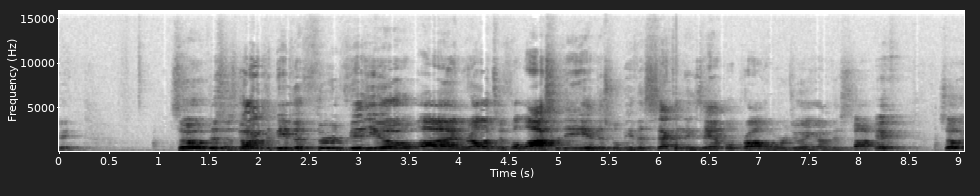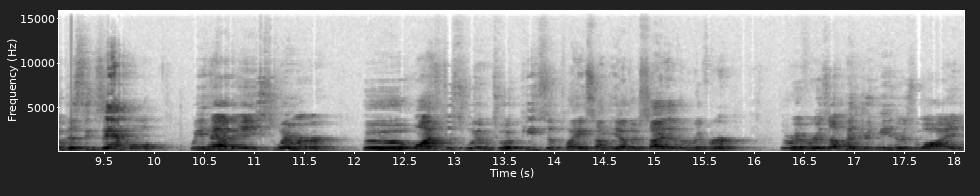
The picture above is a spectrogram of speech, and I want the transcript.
Okay. So this is going to be the third video on relative velocity, and this will be the second example problem we're doing on this topic. So in this example, we have a swimmer who wants to swim to a pizza place on the other side of the river. The river is 100 meters wide,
